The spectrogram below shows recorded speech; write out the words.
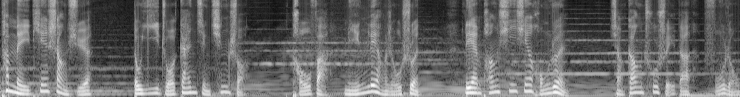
他每天上学都衣着干净清爽，头发明亮柔顺，脸庞新鲜红润，像刚出水的芙蓉。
